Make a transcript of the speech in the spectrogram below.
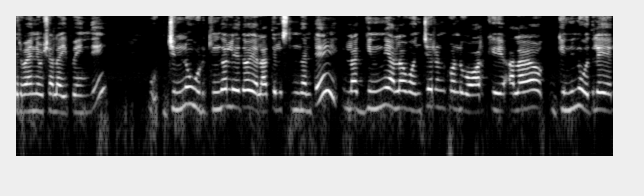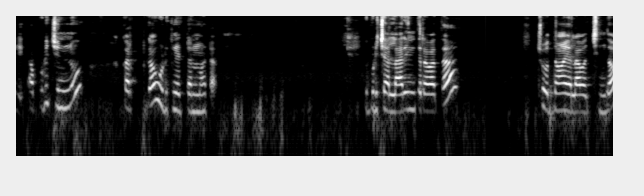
ఇరవై నిమిషాలు అయిపోయింది. జిన్ను ఉడికిందో లేదో ఎలా తెలుస్తుందంటే ఇలా గిన్నె అలా వంచారనుకోండి వారికి అలా గిన్నెని వదిలేయాలి. అప్పుడు జిన్ను కరెక్ట్గా ఉడికినట్టు అనమాట ఇప్పుడు చల్లారిన తర్వాత చూద్దాం ఎలా వచ్చిందో.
